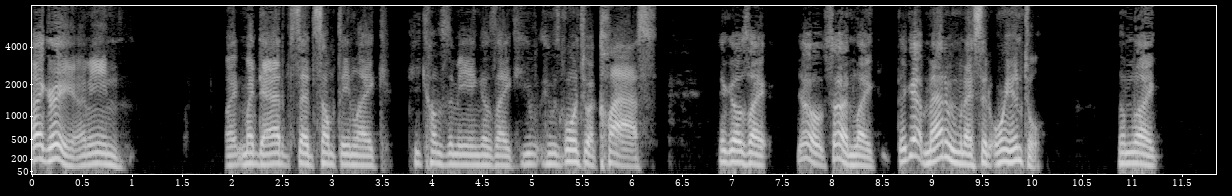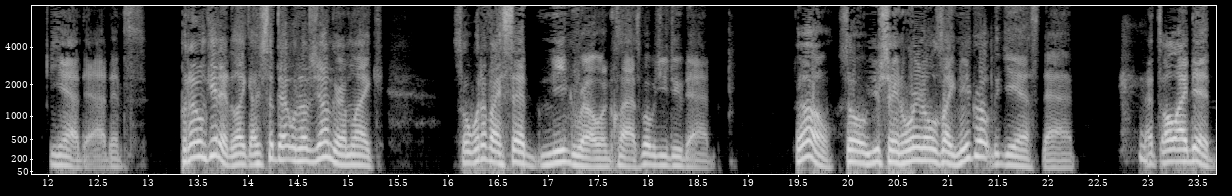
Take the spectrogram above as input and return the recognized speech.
I agree. I mean, like my dad said something like he comes to me and goes like he, he was going to a class. He goes like, "Yo, son, like they got mad at me when I said Oriental." I'm like, "Yeah, dad, it's." But I don't get it. Like I said that when I was younger. I'm like, so what if I said Negro in class? What would you do, Dad? Oh, so you're saying Oriental's like Negro? Yes, Dad. That's all I did.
